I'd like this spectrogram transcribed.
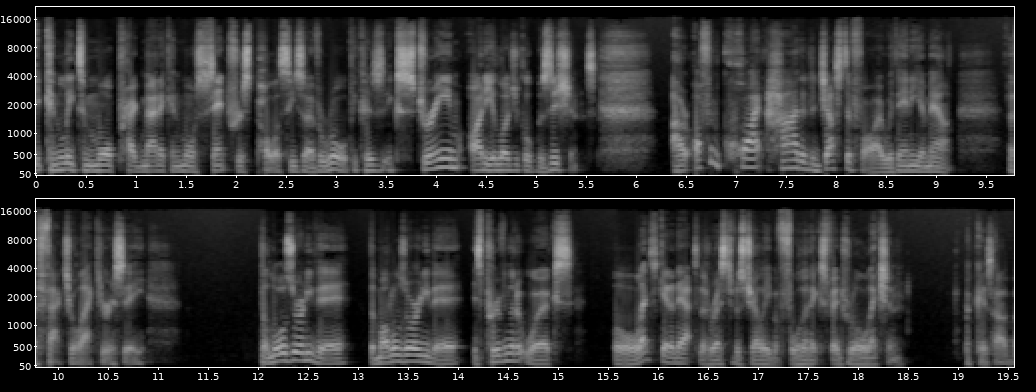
it can lead to more pragmatic and more centrist policies overall because extreme ideological positions are often quite harder to justify with any amount of factual accuracy. The law's already there, the model's already there, it's proven that it works. Let's get it out to the rest of Australia before the next federal election because I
